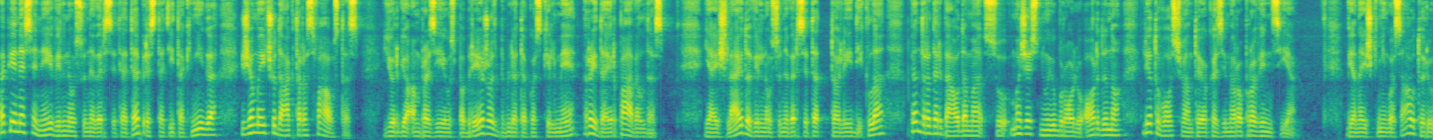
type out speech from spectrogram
apie neseniai Vilniaus universitete pristatytą knygą Žemaičių daktaras Faustas Jurgio Ambraziejaus pabrėžos bibliotekos kilmė, raida ir paveldas. Ją išleido Vilniaus universiteto leidykla, bendradarbiaudama su mažesniųjų brolių ordino Lietuvos Šventojo Kazimiero provincija. Viena iš knygos autorių,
